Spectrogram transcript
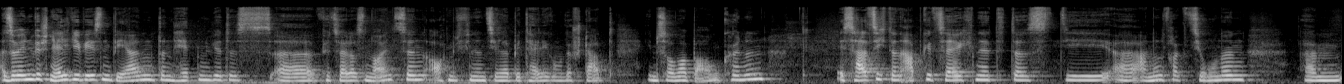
Also wenn wir schnell gewesen wären, dann hätten wir das äh, für 2019 auch mit finanzieller Beteiligung der Stadt im Sommer bauen können. Es hat sich dann abgezeichnet, dass die äh, anderen Fraktionen ähm,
